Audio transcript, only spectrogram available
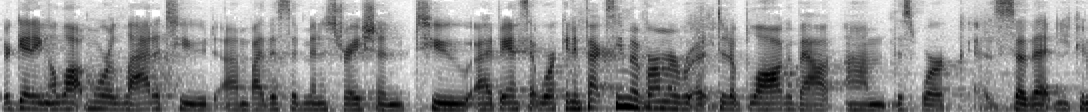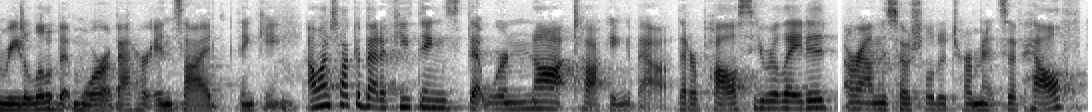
they're getting a lot more latitude um, by this administration to advance that work. And in fact, Seema Verma did a blog about um, this work so that you can read a little bit more about her inside thinking. I want to talk about a few things that we're not talking about that are policy related around the social determinants of health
